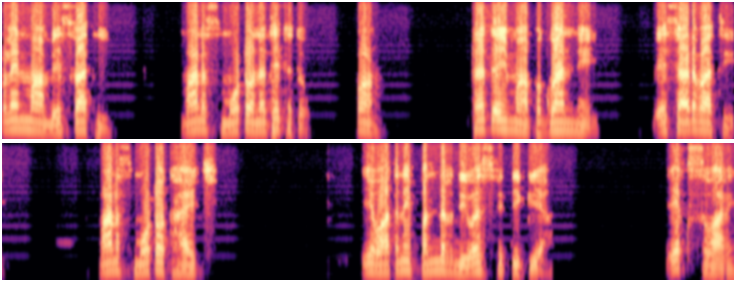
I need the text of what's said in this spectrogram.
પ્લેનમાં બેસવાથી માણસ મોટો નથી થતો, પણ હૃદયમાં ભગવાનને બેસાડવાથી માણસ મોટો થાય છે. એ વાતને પંદર દિવસ વીતી ગયા. એક સવારે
